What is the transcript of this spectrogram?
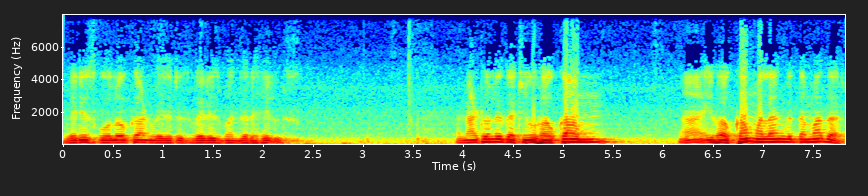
Where is Goloka and where is, where is Banjara Hills? And not only that, you have come, uh, you have come along with the mother,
